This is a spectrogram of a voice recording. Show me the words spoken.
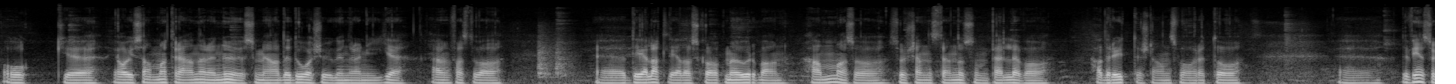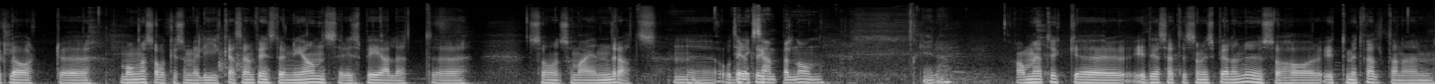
Och eh, jag har ju samma tränare nu som jag hade då 2009. Även fast det var eh, delat ledarskap med Urban Hammar så, så kändes det ändå som Pelle var, hade det yttersta ansvaret. Och, det finns såklart eh, många saker som är lika. Sen finns det nyanser i spelet eh, som, som har ändrats. Mm. och Till exempel någon Ja, men jag tycker i det sättet som vi spelar nu så har yttermittfältarna en,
